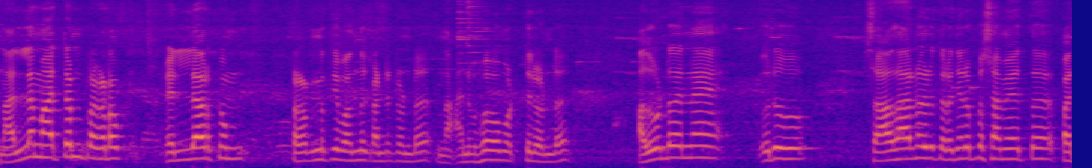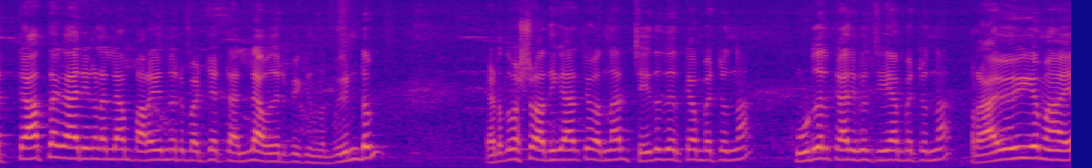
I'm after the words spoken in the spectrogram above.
നല്ല മാറ്റം പ്രകടം എല്ലാവർക്കും പ്രകടനത്തിൽ വന്ന് കണ്ടിട്ടുണ്ട് അനുഭവത്തിലുണ്ട്. അതുകൊണ്ട് തന്നെ ഒരു സാധാരണ ഒരു തിരഞ്ഞെടുപ്പ് സമയത്ത് പറ്റാത്ത കാര്യങ്ങളെല്ലാം പറയുന്ന ഒരു ബഡ്ജറ്റ് അല്ല അവതരിപ്പിക്കുന്നത്. വീണ്ടും ഇടതുപക്ഷം അധികാരത്തിൽ വന്നാൽ ചെയ്തു തീർക്കാൻ പറ്റുന്ന കൂടുതൽ കാര്യങ്ങൾ ചെയ്യാൻ പറ്റുന്ന പ്രായോഗികമായ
